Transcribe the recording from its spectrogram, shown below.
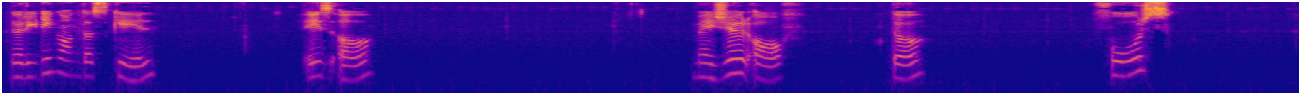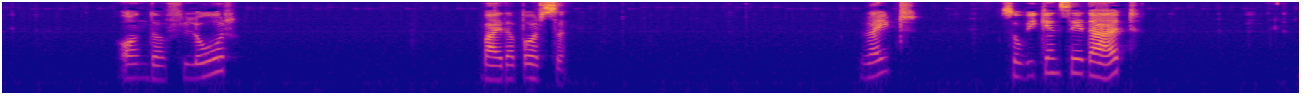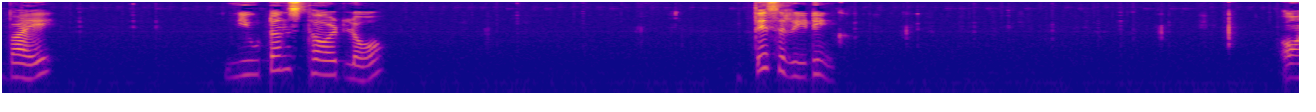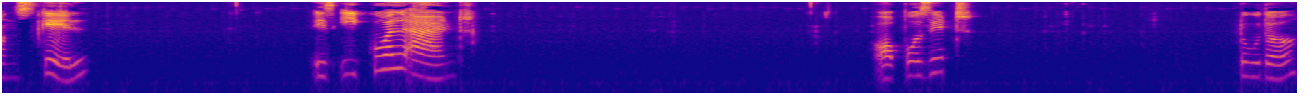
the reading on the scale is a measure of the force on the floor by the person. Right? So we can say that by Newton's third law this reading on scale is equal and opposite to the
